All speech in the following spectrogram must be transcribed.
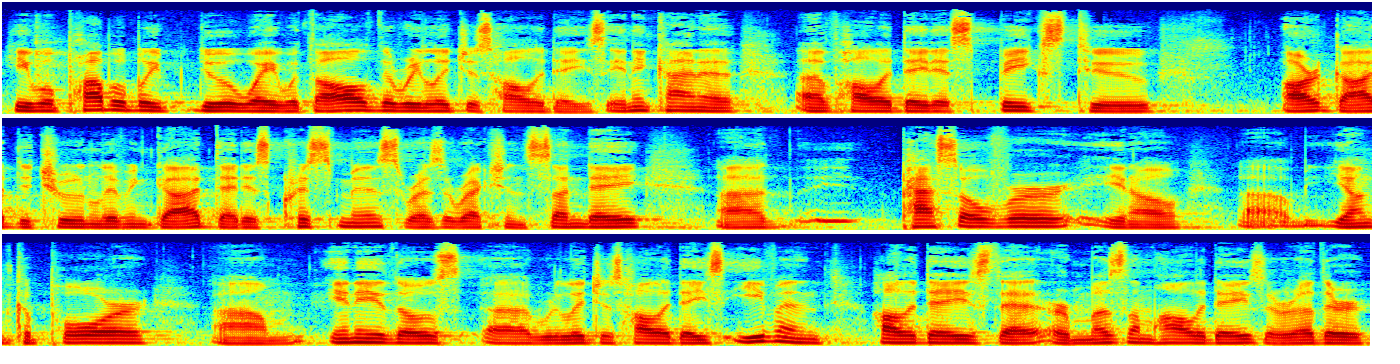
he will probably do away with all the religious holidays, any kind of, of holiday that speaks to our God, the true and living God, that is Christmas, Resurrection Sunday, uh, Passover, you know, uh, Yom Kippur, um, any of those uh, religious holidays, even holidays that are Muslim holidays or other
